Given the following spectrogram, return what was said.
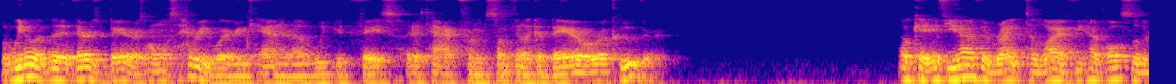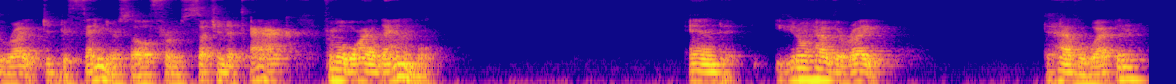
but we know that there's bears almost everywhere in Canada. We could face an attack from something like a bear or a cougar. Okay, if you have the right to life, you have also the right to defend yourself from such an attack from a wild animal. And you don't have the right to have a weapon,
